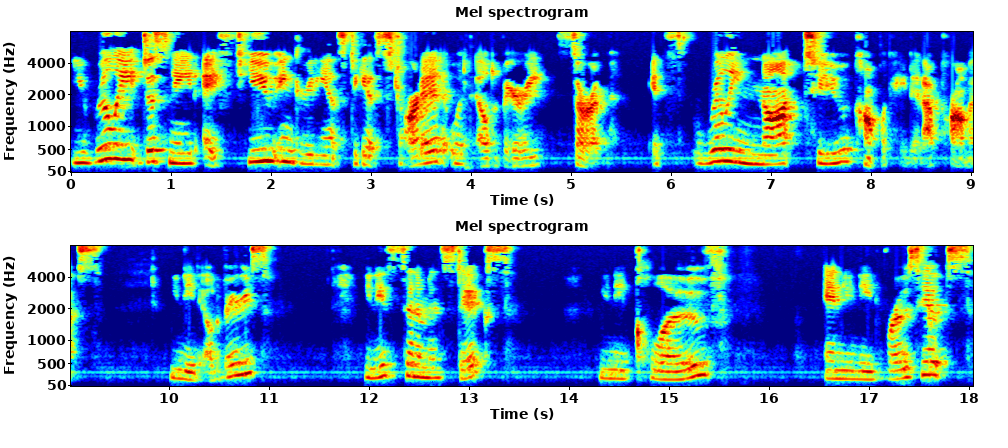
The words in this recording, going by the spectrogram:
you really just need a few ingredients to get started with elderberry syrup. It's really not too complicated, I promise. You need elderberries, you need cinnamon sticks, you need clove, and you need rose hips,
